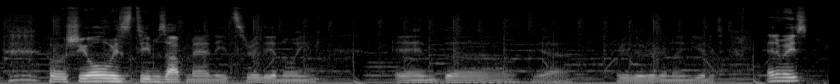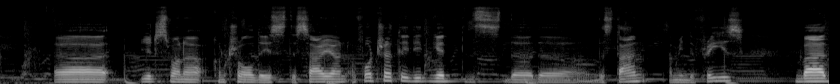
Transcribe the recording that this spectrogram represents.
oh, she always teams up, man. It's really annoying. And uh, yeah, really, really annoying unit. Anyways, uh, you just wanna control this Thessarion. Unfortunately, didn't get this, the the the stun. I mean the freeze, but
